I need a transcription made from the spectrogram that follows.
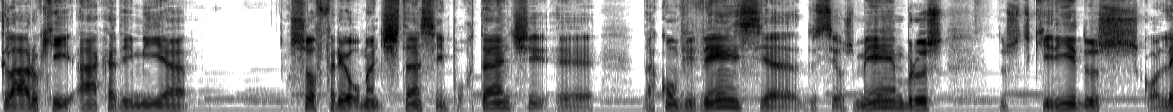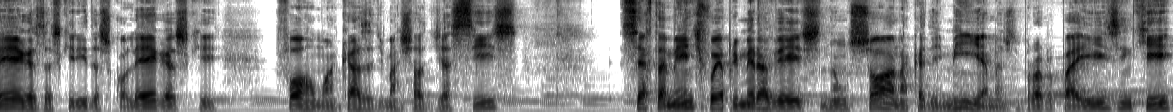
Claro que a academia sofreu uma distância importante eh, da convivência dos seus membros, dos queridos colegas, das queridas colegas que formam a Casa de Machado de Assis. Certamente foi a primeira vez, não só na academia, mas no próprio país, em que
